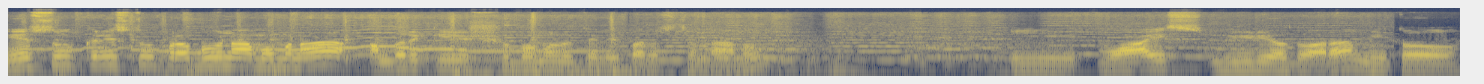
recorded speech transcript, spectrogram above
యేసుక్రీస్తు ప్రభు నామమున అందరికీ శుభములు తెలియపరుస్తున్నాను. ఈ వాయిస్ వీడియో ద్వారా మీతో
